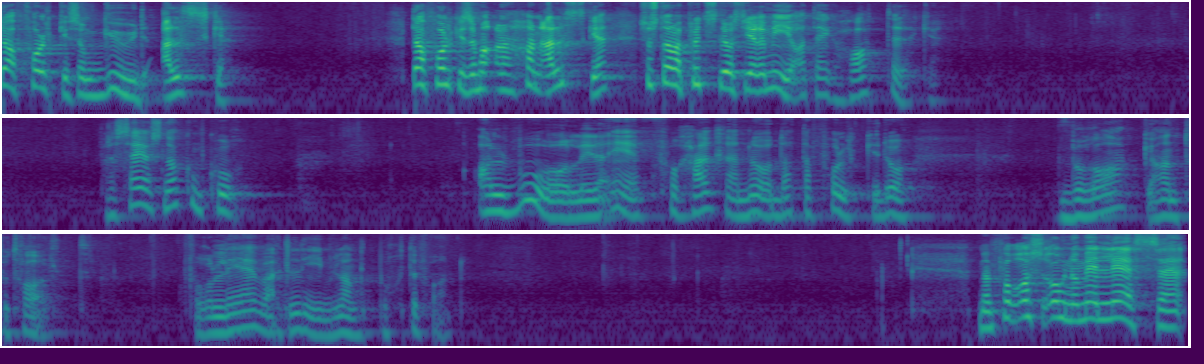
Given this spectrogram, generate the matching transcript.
det folket som Gud elsker. Det folket som han elsker, så står det plutselig hos Jeremia at 'jeg hater dere'. For Det sier oss noe om hvor alvorlig det er for Herren når dette folket da vraker han totalt for å leve et liv langt borte fra han. Men for oss òg, når vi leser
